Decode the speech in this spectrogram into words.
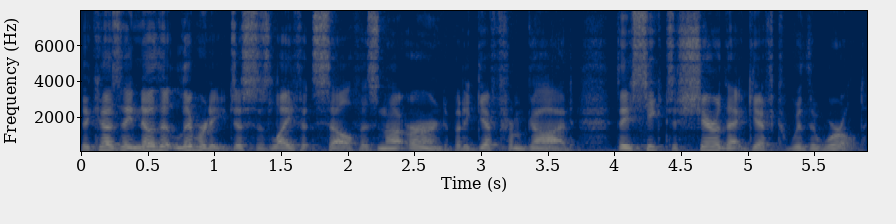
because they know that liberty, just as life itself, is not earned but a gift from God. They seek to share that gift with the world.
